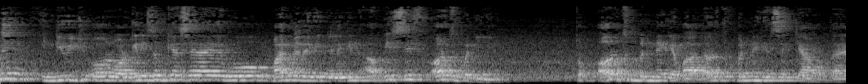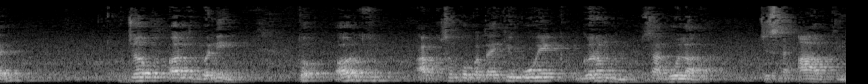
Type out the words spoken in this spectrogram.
में इंडिविजुअल और ऑर्गेनिज्म कैसे आए, वो बाद में देखेंगे, लेकिन अभी सिर्फ़ अर्थ बनी है। तो अर्थ बनने के बाद, अर्थ बनने के से क्या होता है? जब अर्थ बनी तो अर्थ, आप सबको पता है कि वो एक गर्म सा गोला जिसमें आग थी।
